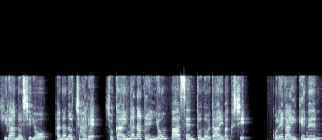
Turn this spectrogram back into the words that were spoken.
平野紫耀、花の千晴れ、初回7.4%の大爆死。これがイケメン？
